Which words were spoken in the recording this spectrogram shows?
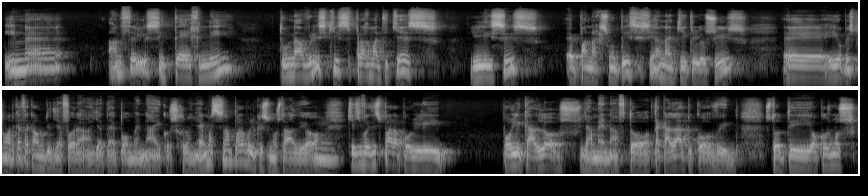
είναι, αν θέλεις, η τέχνη του να βρίσκεις πραγματικές λύσεις επαναχρησιμοποίησης ή ανακύκλωσης ε, οι οποίες πραγματικά θα κάνουν τη διαφορά για τα επόμενα 20 χρόνια. Είμαστε σε ένα πάρα πολύ κρίσιμο στάδιο mm. και έχει βοηθήσει πάρα πολύ πολύ καλός για μένα αυτό, από τα καλά του COVID, στο ότι ο κόσμος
